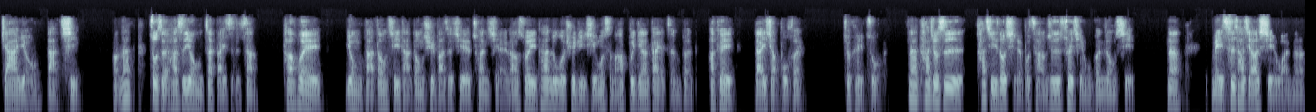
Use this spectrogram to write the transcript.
加油打气。好，那作者他是用在白纸上，他会用打洞机打洞去把这些串起来，然后所以他如果去旅行或什么，他不一定要带整本，他可以带一小部分就可以做。那他就是他其实都写的不长，就是睡前五分钟写。那每次他只要写完呢，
